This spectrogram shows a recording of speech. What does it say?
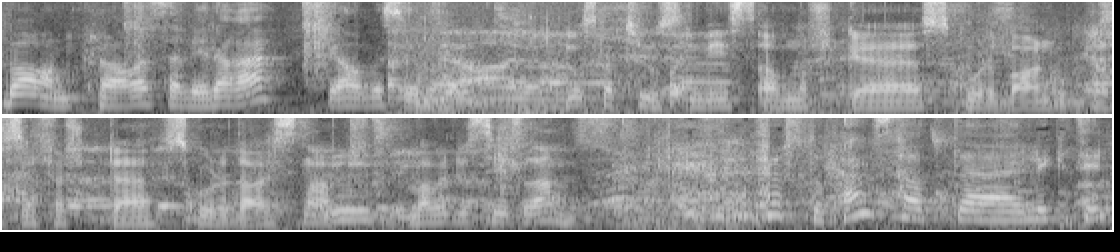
barn klarer seg videre i arbeidslivet. Nå skal tusenvis av norske skolebarn oppleve sin første skoledag snart. Hva vil du si til dem? Først og fremst at uh, lykke til.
